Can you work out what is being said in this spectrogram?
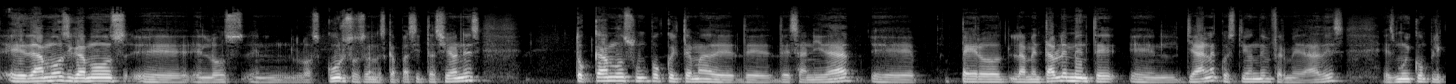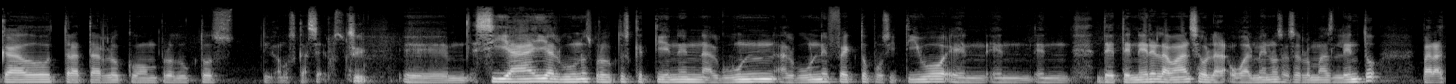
Eh, damos, digamos, eh, en, los, en los cursos, en las capacitaciones, tocamos un poco el tema de, sanidad, eh, pero lamentablemente ya en la cuestión de enfermedades es muy complicado tratarlo con productos digamos caseros. Sí. sí hay algunos productos que tienen algún algún efecto positivo en, en, detener el avance o, o al menos hacerlo más lento para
